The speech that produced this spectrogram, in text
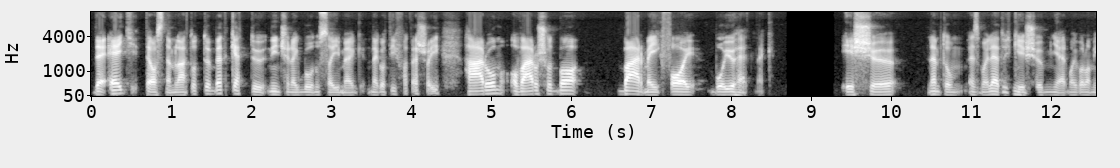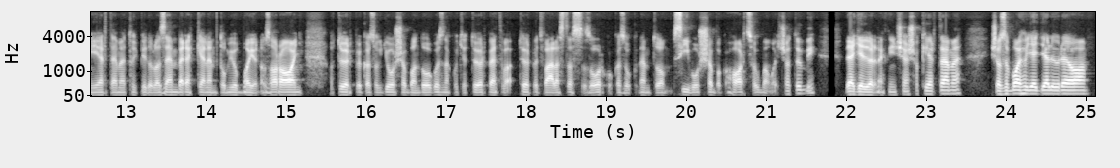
de egy, te azt nem látod többet, kettő, nincsenek bónuszai meg negatív hatásai, három, a városodba bármelyik fajból jöhetnek. És nem tudom, ez majd lehet, hogy hm. később nyer majd valami értelmet, hogy például az emberekkel nem tudom, jobban jön az arany, a törpök azok gyorsabban dolgoznak, hogyha törpet, törpöt választasz, az orkok azok nem tudom, szívósabbak a harcokban, vagy stb. De egyelőre nincsen sok értelme. És az a baj, hogy egyelőre a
